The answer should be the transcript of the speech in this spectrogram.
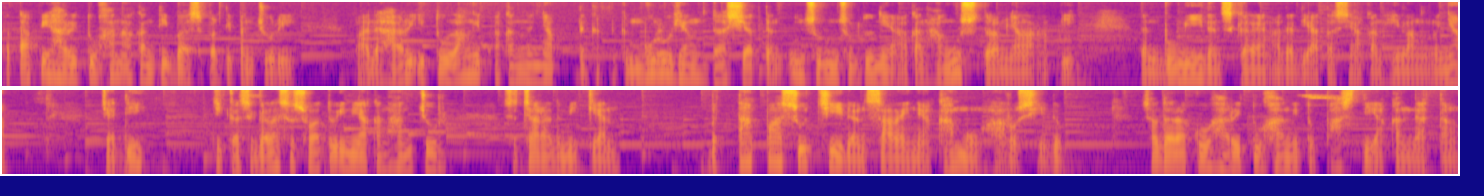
Tetapi hari Tuhan akan tiba seperti pencuri, pada hari itu langit akan lenyap dengan gemuruh yang dahsyat dan unsur-unsur dunia akan hangus dalam nyala api dan bumi dan segala yang ada di atasnya akan hilang lenyap. Jadi, jika segala sesuatu ini akan hancur secara demikian, betapa suci dan salehnya kamu harus hidup. Saudaraku, hari Tuhan itu pasti akan datang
